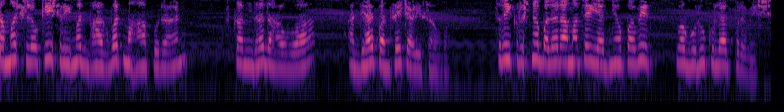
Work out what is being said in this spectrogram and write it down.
समश्लोकी श्रीमद भागवत महापुराण स्कंध दहावा अध्याय पंचेचाळीसावा. श्री कृष्ण बलरामाचे यज्ञोपवीत व गुरुकुलात प्रवेश.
